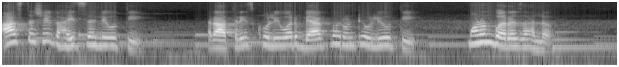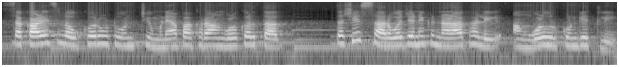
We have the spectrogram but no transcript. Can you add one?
आज तशी घाईच झाली होती. रात्रीच खोलीवर बॅग भरून ठेवली होती म्हणून बरं झालं. सकाळीच लवकर उठून चिमण्या पाखरा आंघोळ करतात तशीच सार्वजनिक नळाखाली आंघोळ उरकून घेतली.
